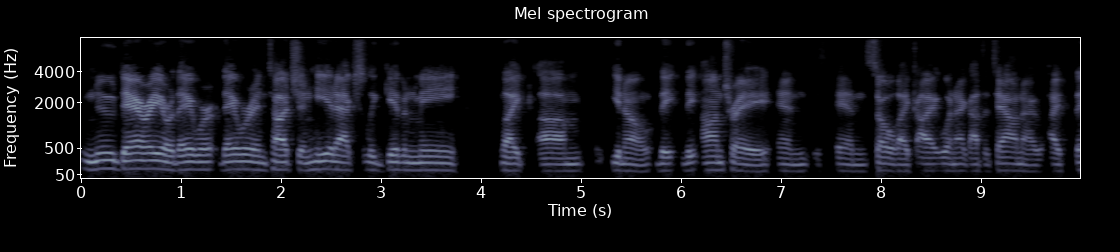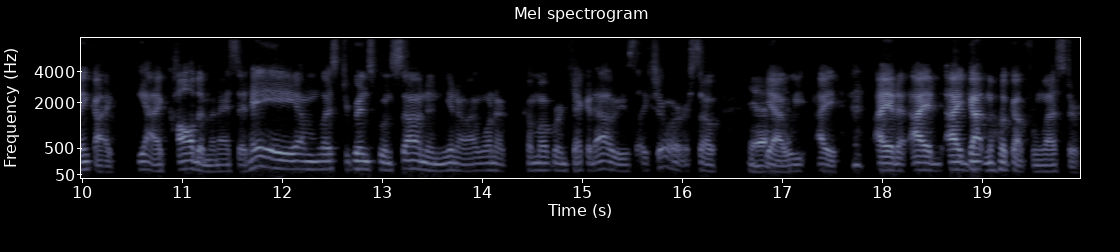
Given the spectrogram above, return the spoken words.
knew Derry, or they were they were in touch, and he had actually given me like um, you know the the entree, and and so like I when I got to town, I I think I yeah I called him and I said, hey, I'm Lester Grinspoon's son, and you know I want to come over and check it out. He's like, sure. So yeah, yeah we I I had I had I had gotten the hookup from Lester.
